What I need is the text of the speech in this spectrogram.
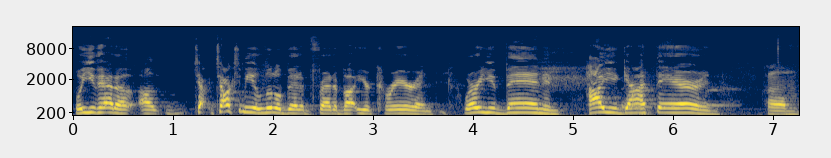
Well, you've had a, a t- talk to me a little bit, Fred, about your career and where you've been and how you got there. And Um,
